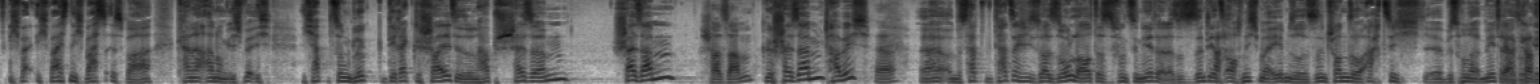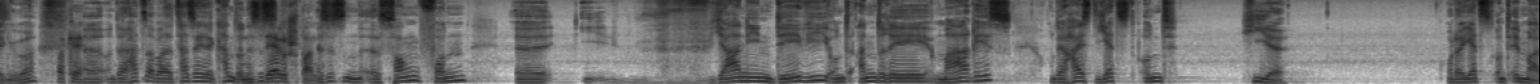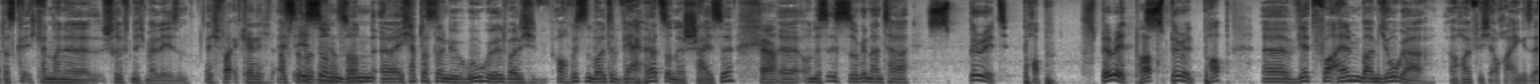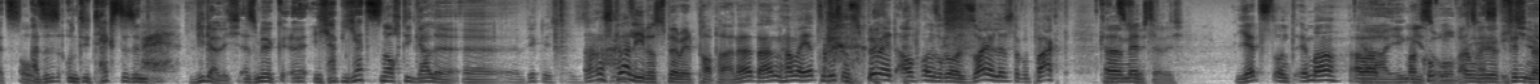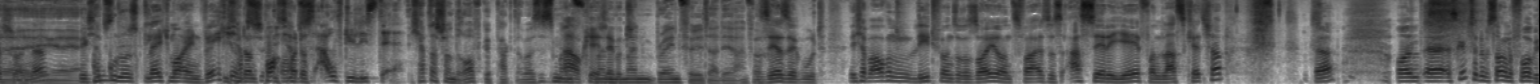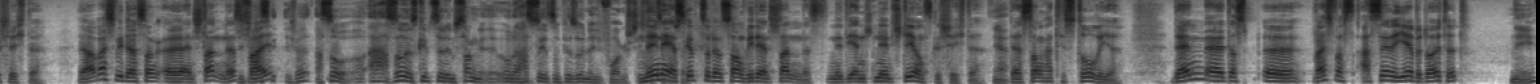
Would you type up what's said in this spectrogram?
ich, ich weiß nicht, was es war. Keine Ahnung. Ich, ich, ich habe zum Glück direkt geschaltet und habe Shazam, Shazam, Shazam. Geschasamt habe ich. Ja. Äh, und es hat tatsächlich, es war so laut, dass es funktioniert hat. Also es sind jetzt auch nicht mal eben so, es sind schon so 80 äh, bis 100 Meter Ja, so krass. gegenüber. Okay. Äh, und da hat es aber tatsächlich erkannt. Und es ist sehr gespannt. Es ist ein äh, Song von äh, Janin Devi und André Maris und der heißt Jetzt und Hier. Oder Jetzt und Immer. Das, ich kann meine Schrift nicht mehr lesen. Ich kenne ich Es absolut ist so ein, so ein äh, ich habe das dann gegoogelt, weil ich auch wissen wollte, wer hört so eine Scheiße. Ja. Äh, und es ist sogenannter Spirit Pop. Spirit Pop. Spirit Pop äh, wird vor allem beim Yoga häufig auch eingesetzt. Oh. Also es ist, und die Texte sind widerlich. Also mir, äh, ich habe jetzt noch die Galle äh, wirklich. es Alles klar, liebe Spirit Popper, ne? Dann haben wir jetzt ein bisschen Spirit auf unsere Säuerliste gepackt. Ganz äh, mit. Jetzt und immer. Aber Ja, irgendwie mal gucken, so, was irgendwie weiß ich, finden das schon, ne? ja, ja. Wir googeln uns gleich mal einen weg und dann packen wir das auf die Liste. Ich habe das schon draufgepackt, aber es ist mein, Ah, okay, mein, mein Brainfilter, der einfach. Sehr, sehr gut. Ich habe auch ein Lied für unsere Säue und zwar ist es Asserie von Last Ketchup. ja. Und äh, es gibt zu dem Song eine Vorgeschichte. Ja, weißt du, wie der Song äh, entstanden ist? ich Weil, weiß, ich weiß, ach so, ach so, es gibt zu dem Song, äh, oder hast du jetzt eine persönliche Vorgeschichte? nee, nee, es gibt zu dem Song, wie der entstanden ist. Nee, die Entstehungsgeschichte. Ja. Der Song hat Historie. Denn äh, das, äh, weißt du, was Asserie bedeutet? Nee.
